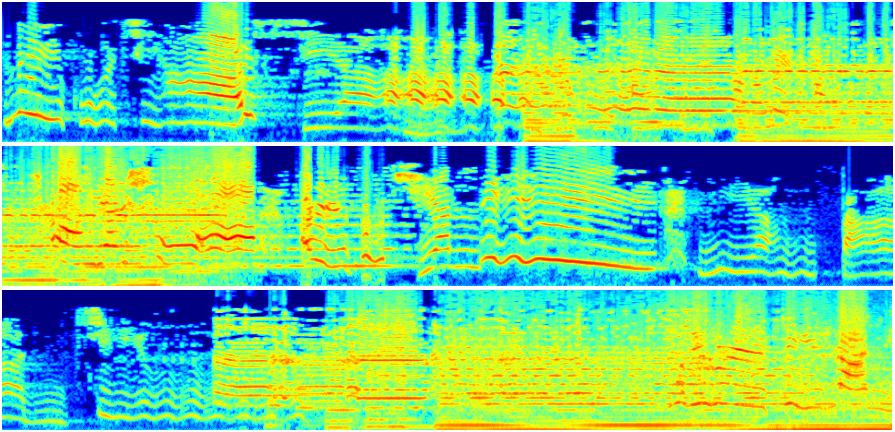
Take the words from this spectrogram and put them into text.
离过家乡。常言说，儿子千里娘担惊。我的儿，既然你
